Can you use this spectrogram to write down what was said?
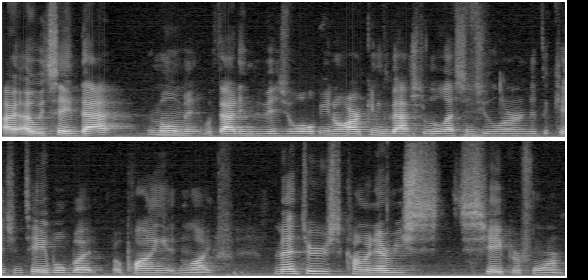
I, I would say that moment with that individual, you know, harkening back to the lessons you learned at the kitchen table, but applying it in life. Mentors come in every shape or form.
